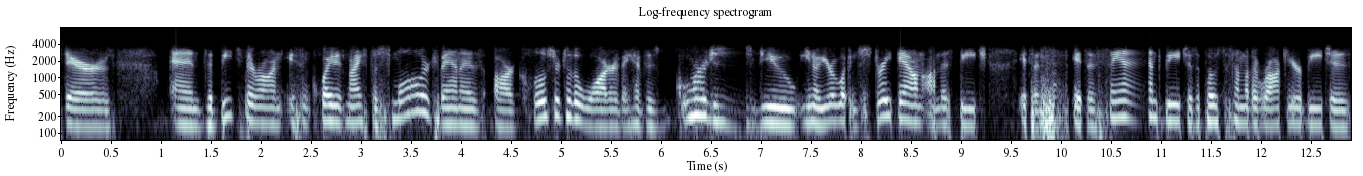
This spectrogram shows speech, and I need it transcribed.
stairs and the beach they're on isn't quite as nice. The smaller cabanas are closer to the water. They have this gorgeous view. You know, you're looking straight down on this beach. It's a it's a sand beach as opposed to some of the rockier beaches.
